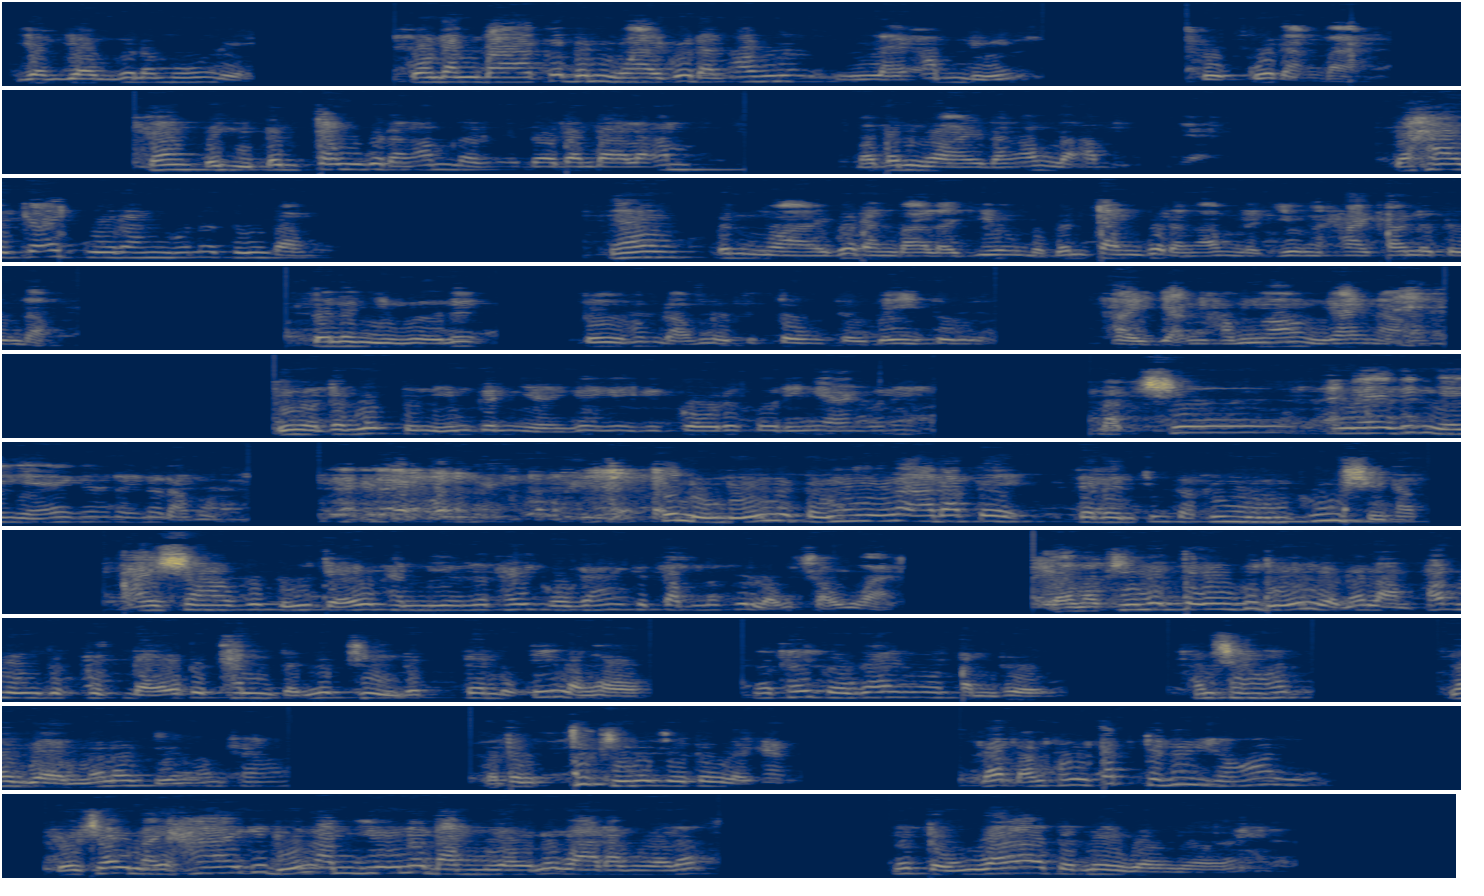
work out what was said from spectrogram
Dồn dồn cái nó muốn liền còn đàn bà có bên ngoài của đàn ông là âm điển thuộc của đàn bà. Không bởi vì bên trong của đàn ông là đàn bà là âm mà bên ngoài đàn ông là âm. Và hai cái cua răng của nó tương đồng. Nha, bên ngoài của đàn bà là dương mà bên trong của đàn ông là dương. Hai cái nó tương đồng. Cho nên nhiều người nói tôi không động được tôi tu từ bi tôi thầy giận không ngó con gái nào nhưng mà trong lúc tôi niệm kinh về cái, cái, cái cô đó cô đi ngang cô đấy bạch sư anh nghe tiếng nhẹ nhẹ cái đây nó động à. cái luồng điển nó tự nhiên nó adapte cho nên chúng ta phải nghiên cứu sự thật. Tại sao cái tuổi trẻ thanh niên nó thấy cô gái cái tâm nó cứ lộn xộn hoài? Và mà khi nó tu cái điển rồi nó làm pháp luân cho cực độ cái thanh tịnh nó thiền được trên một tiếng đồng hồ nó thấy cô gái nó tầm thường. Không sao hết. Nó dòm nó nói chuyện không sao và trong trước khi nó chưa tu lại khác đó bạn phân tích cho nó rõ. Vậy rồi sau này hai cái điểm âm dương nó đồng rồi, nó hòa đồng rồi đó. Nó trụ quá trên mê quần rồi.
